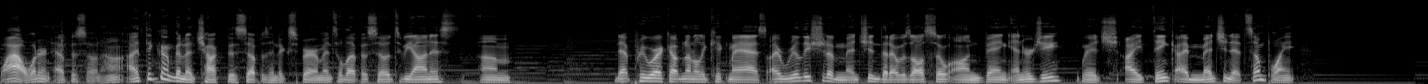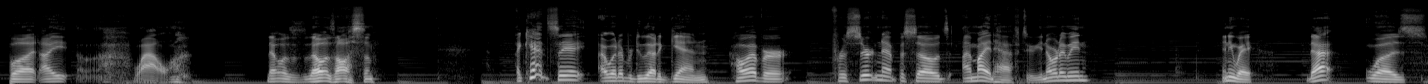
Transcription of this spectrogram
wow, what an episode, huh? I think I'm gonna chalk this up as an experimental episode, to be honest. Um, that pre-workout not only kicked my ass, I really should have mentioned that I was also on Bang Energy, which I think I mentioned at some point. But I, uh, wow, that was that was awesome. I can't say I would ever do that again. However, for certain episodes, I might have to. You know what I mean? Anyway, that was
